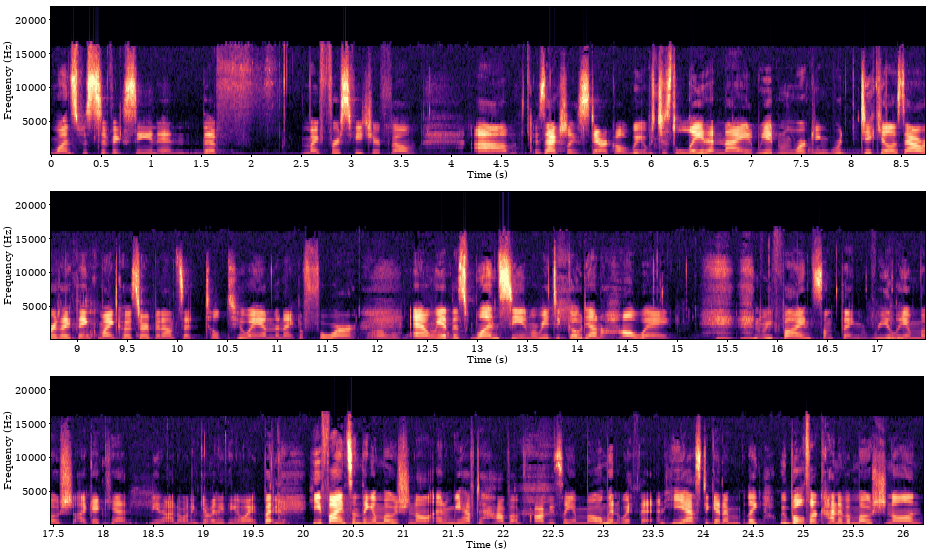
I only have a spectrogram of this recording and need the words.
one specific scene in the f- my first feature film. Um, it was actually hysterical. We, it was just late at night. We had been working ridiculous hours. I think my co-star had been on set till 2 a.m. the night before. Wow. And we had this one scene where we had to go down a hallway and we find something really emotional. Like I can't, you know, I don't want to give anything away, but Yeah. he finds something emotional, and we have to have a, obviously a moment with it. And he has to get him like we both are kind of emotional, and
